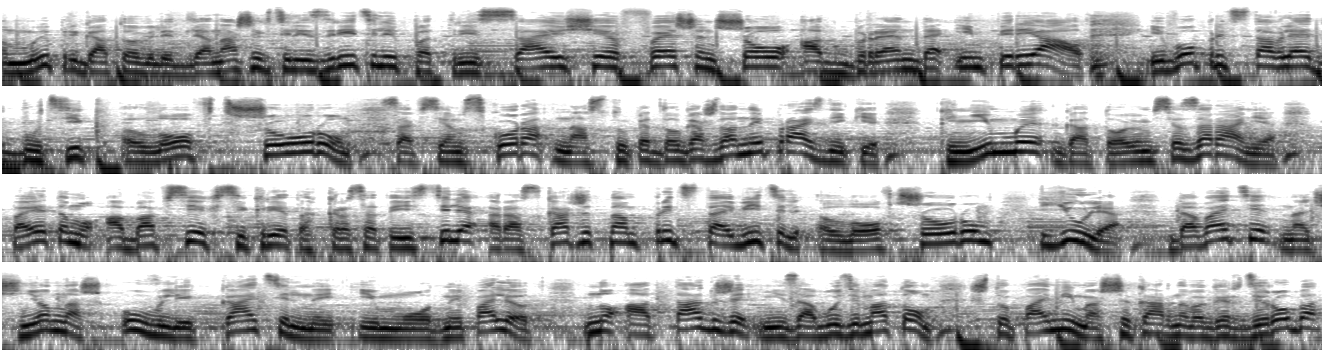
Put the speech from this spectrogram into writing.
мы приготовили для наших телезрителей потрясающее фэшн-шоу от бренда Imperial. Его представляет бутик Loft Showroom. Совсем скоро наступят долгожданные праздники. К ним мы готовимся заранее. Поэтому обо всех секретах красоты и стиля расскажет нам представитель Loft Showroom Юля. Давайте начнем наш увлекательный и модный полет. Ну а также не забудем о том, что помимо шикарного гардероба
